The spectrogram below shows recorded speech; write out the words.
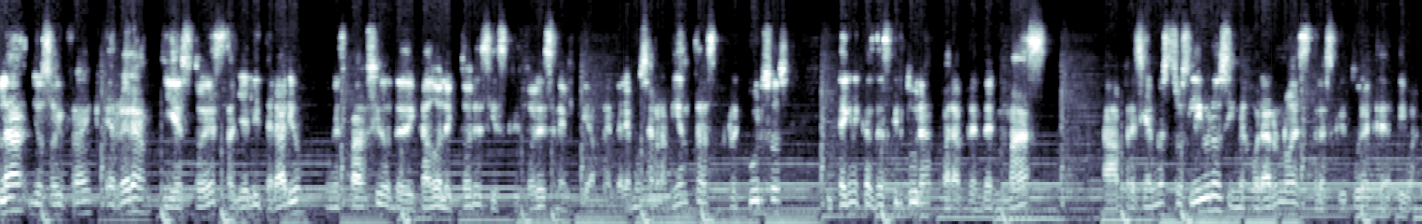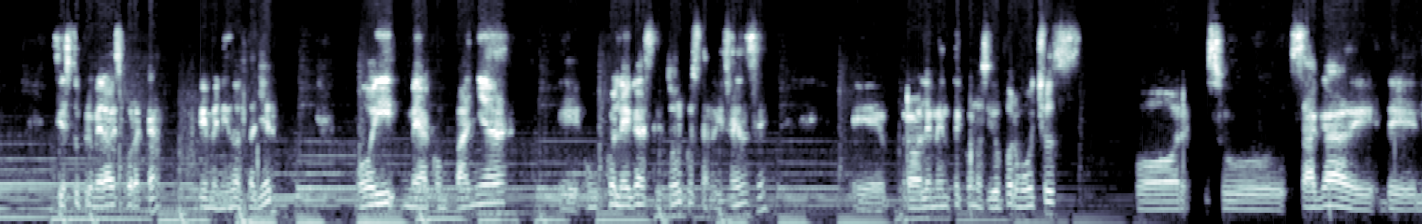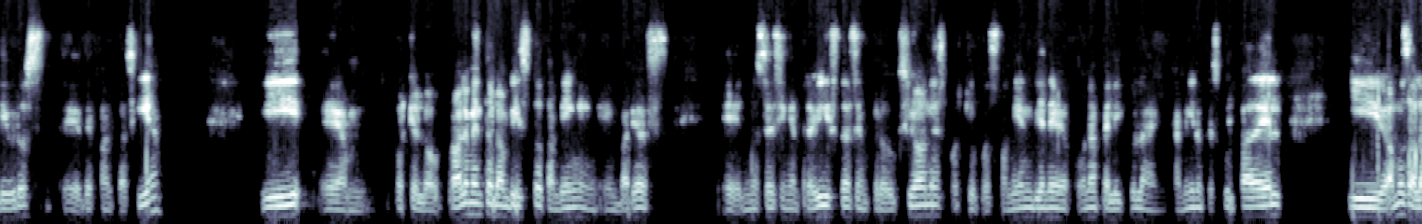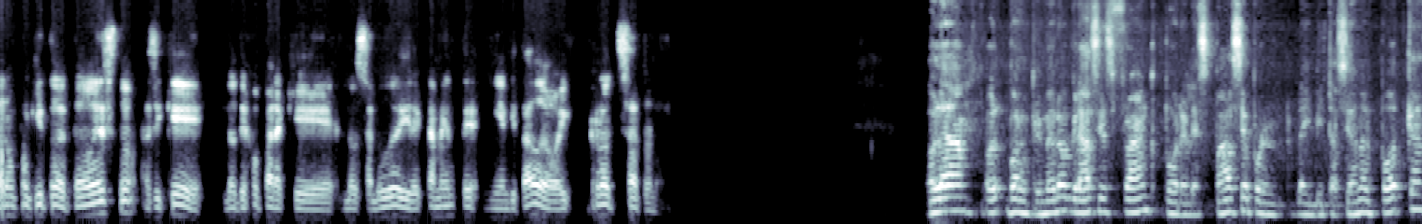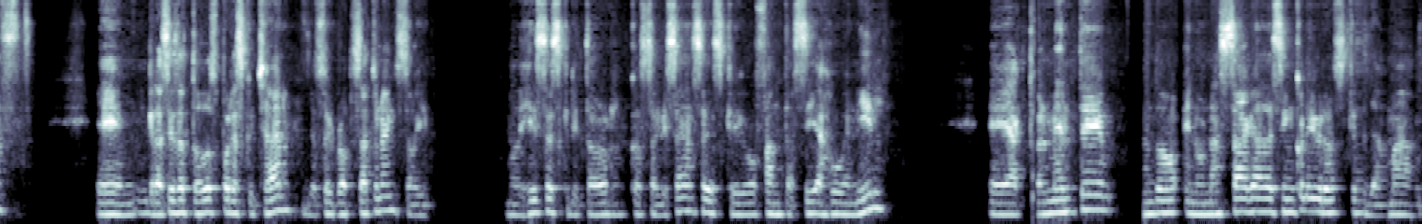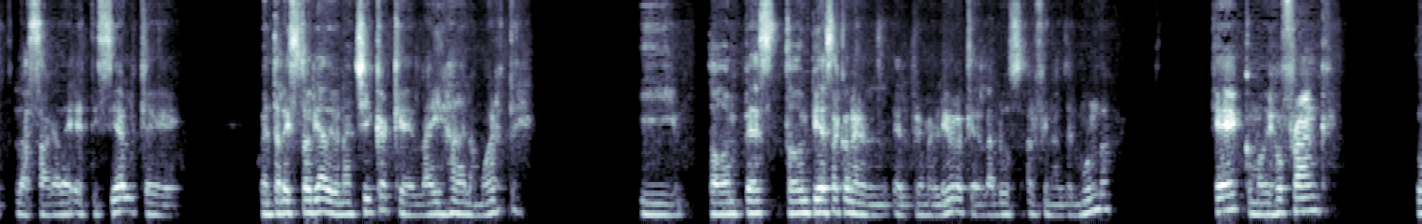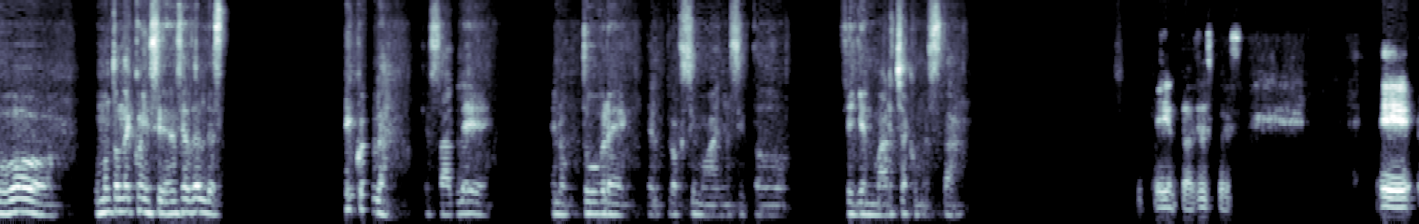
Hola, yo soy Frank Herrera y esto es Taller Literario, un espacio dedicado a lectores y escritores en el que aprenderemos herramientas, recursos y técnicas de escritura para aprender más a apreciar nuestros libros y mejorar nuestra escritura creativa. Si es tu primera vez por acá, bienvenido al taller. Hoy me acompaña eh, un colega escritor costarricense, eh, probablemente conocido por muchos su saga de, libros de, fantasía y em, porque lo, probablemente lo han visto también en, varias, eh, no sé si en entrevistas, en producciones, porque pues también viene una película en camino que es culpa de él y vamos a hablar un poquito de todo esto, así que los dejo para que los salude directamente mi invitado de hoy, Rod Saturday. Hola, bueno, primero gracias Frank por el espacio, por la invitación al podcast. Eh, gracias a todos por escuchar. Yo soy Rod Saturnine, soy, como dijiste, escritor costarricense, escribo fantasía juvenil. Eh, actualmente ando en una saga de cinco libros que se llama la saga de Eticiel, que cuenta la historia de una chica que es la hija de la muerte. Y todo, todo empieza con el, el, primer libro, que es La luz al final del mundo, que, como dijo Frank, tuvo un montón de coincidencias del película que sale en octubre del próximo año, si todo sigue en marcha como está. Ok, entonces, pues, eh,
